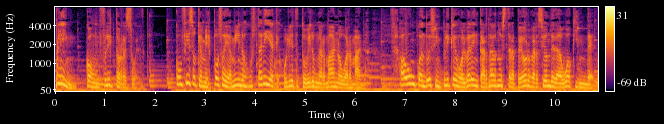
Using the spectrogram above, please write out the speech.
¡plin! conflicto resuelto. Confieso que a mi esposa y a mí nos gustaría que Julieta tuviera un hermano o hermana, aun cuando eso implique volver a encarnar nuestra peor versión de The Walking Dead.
